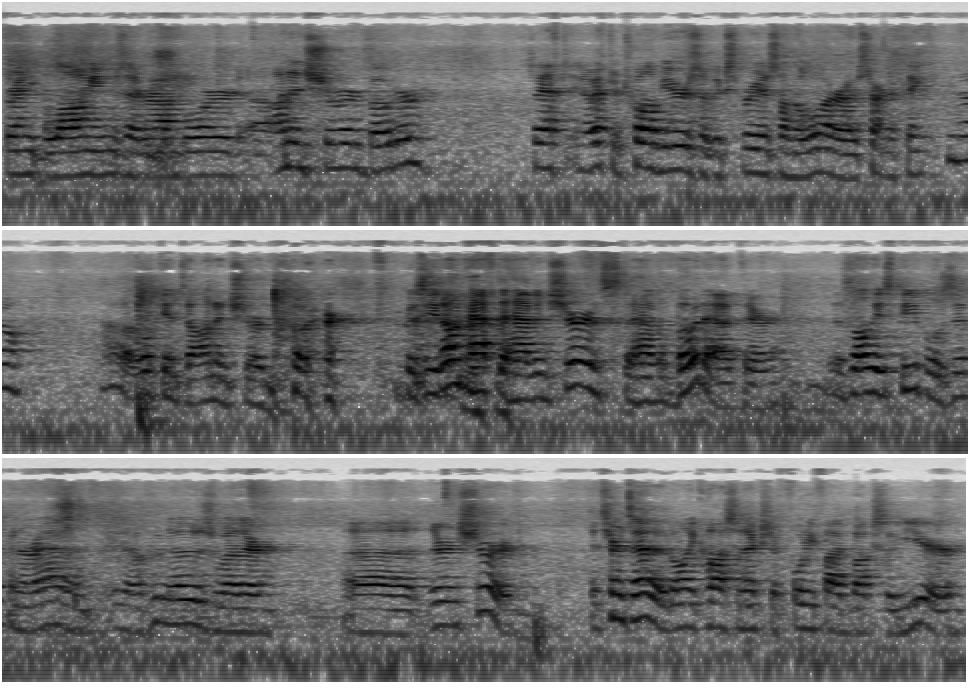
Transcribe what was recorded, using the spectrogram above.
for any belongings that are on board, uh, uninsured boater. So after you know after 12 years of experience on the water, I was starting to think, you know, I ought to look into uninsured boater because you don't have to have insurance to have a boat out there. There's all these people zipping around, and you know who knows whether uh, they're insured. It turns out it only costs an extra 45 bucks a year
